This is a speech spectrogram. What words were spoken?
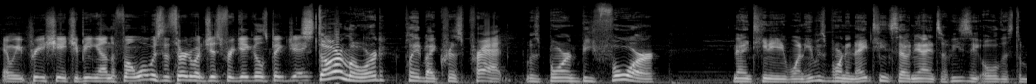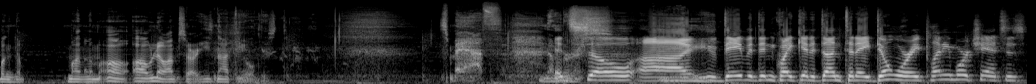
and we appreciate you being on the phone. What was the third one, just for giggles, Big J? Star Lord, played by Chris Pratt, was born before 1981. He was born in 1979, so he's the oldest among them. Among them. Oh, oh no, I'm sorry. He's not the oldest. It's math. Numbers. And so, uh, David didn't quite get it done today. Don't worry, plenty more chances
